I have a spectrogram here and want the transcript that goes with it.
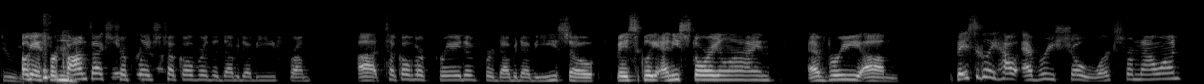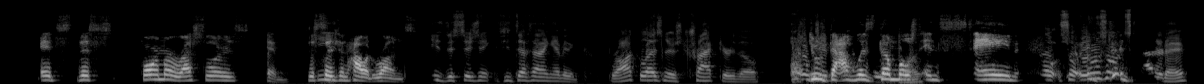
dude. Okay, for context, Triple H took over the WWE from uh took over creative for WWE. So basically any storyline, every um basically how every show works from now on, it's this former wrestler's decision how it runs. He's decision. He's deciding everything. Brock Lesnar's tractor though. Oh, Dude, Jacob, that was the most insane. So, so it was on Saturday.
